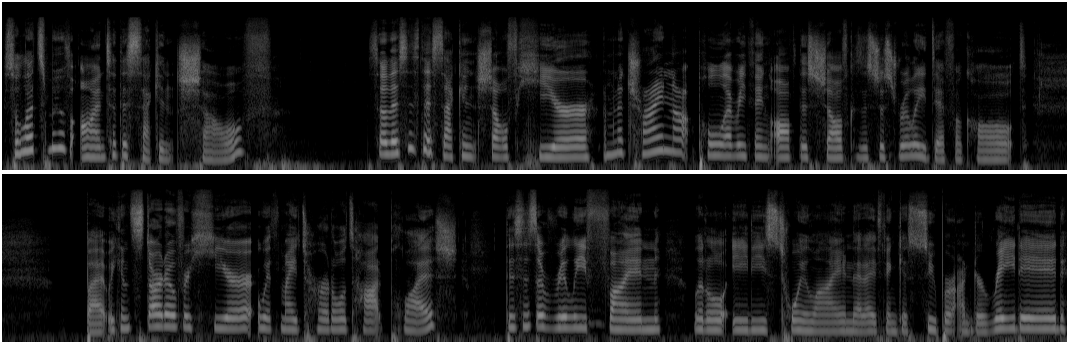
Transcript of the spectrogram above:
So let's move on to the second shelf. So this is the second shelf here. I'm going to try and not pull everything off this shelf because it's just really difficult. But we can start over here with my Turtle Tot plush. This is a really fun little 80s toy line that I think is super underrated.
